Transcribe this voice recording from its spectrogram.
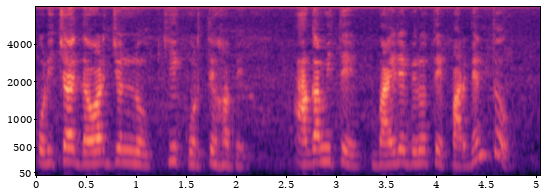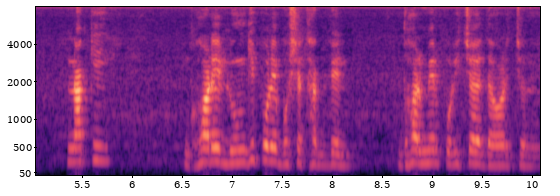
পরিচয় দেওয়ার জন্য কি করতে হবে। আগামীতে বাইরে বেরোতে পারবেন তো? নাকি ঘরে লুঙ্গি পরে বসে থাকবেন ধর্মের পরিচয় দেওয়ার জন্য?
